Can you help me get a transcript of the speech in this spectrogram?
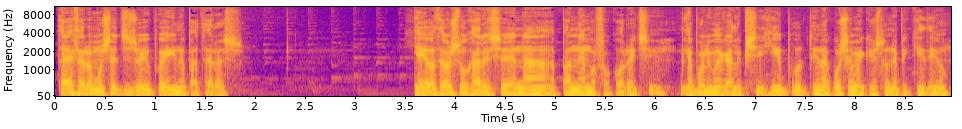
Τα έφερε όμως έτσι η ζωή που έγινε πατέρας. Και ο Θεός του χάρισε ένα πανέμορφο κορίτσι, μια πολύ μεγάλη ψυχή που την ακούσαμε και στον επικίδιο.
